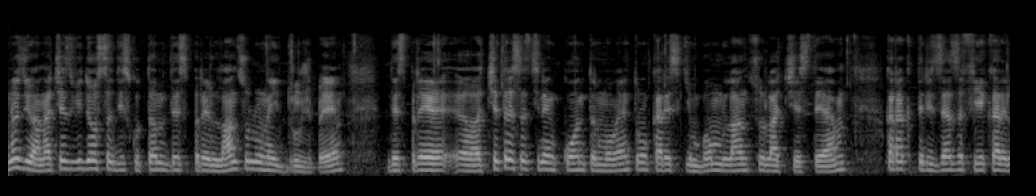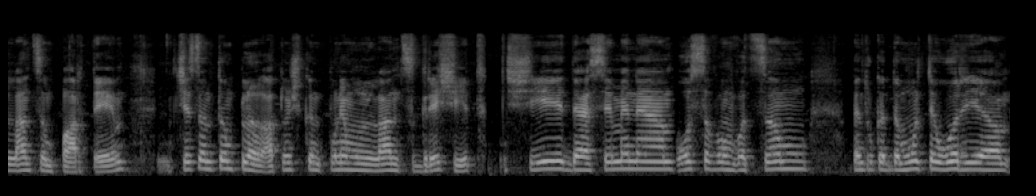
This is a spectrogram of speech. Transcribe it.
Bună ziua! În acest video o să discutăm despre lanțul unei drujbe, despre uh, ce trebuie să ținem cont în momentul în care schimbăm lanțul acesteia, caracterizează fiecare lanț în parte, ce se întâmplă atunci când punem un lanț greșit? Și de asemenea o să vă învățăm, pentru că de multe ori uh,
